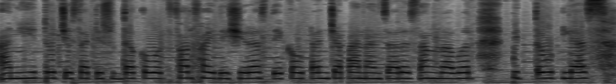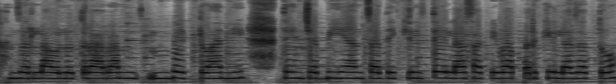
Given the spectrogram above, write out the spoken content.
आणि हे त्वचेसाठी सुद्धा कवट फार फायदेशीर असते. कवटांच्या पानांचा रस अंगावर पित्त उठल्यास जर लावलं तर आराम भेटतो आणि त्यांच्या बियांचा देखील तेलासाठी वापर केला जातो.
